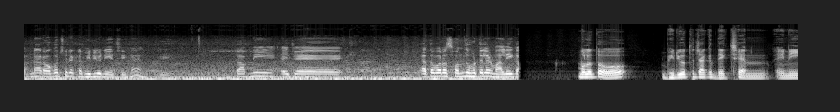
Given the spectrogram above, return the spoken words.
আপনার অগোচর একটা ভিডিও নিয়েছি হ্যাঁ? তো আপনি এই যে এত বড় সন্ধু হোটেলের মালিক মূলত ভিডিওতে যাকে দেখছেন ইনি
